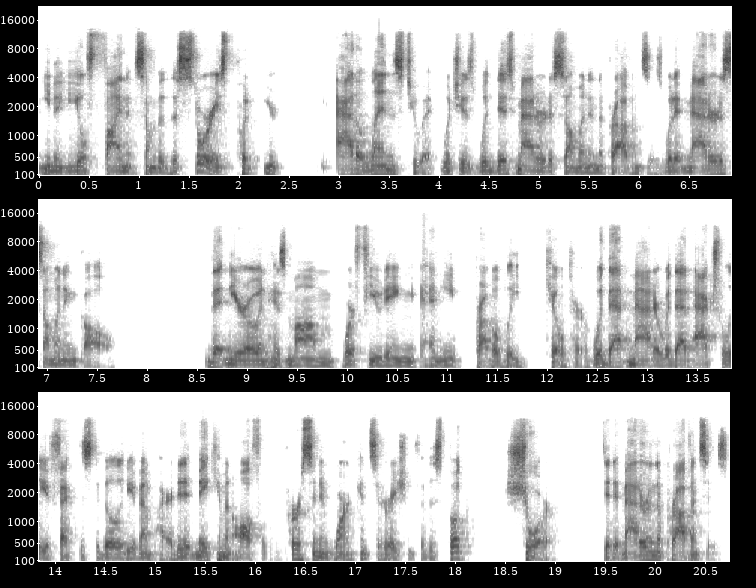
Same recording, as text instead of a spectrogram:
you know, you'll find that some of the stories put your add a lens to it, which is would this matter to someone in the provinces? Would it matter to someone in Gaul that Nero and his mom were feuding and he probably killed her? Would that matter? Would that actually affect the stability of empire? Did it make him an awful person and warrant consideration for this book? Sure. Did it matter in the provinces?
